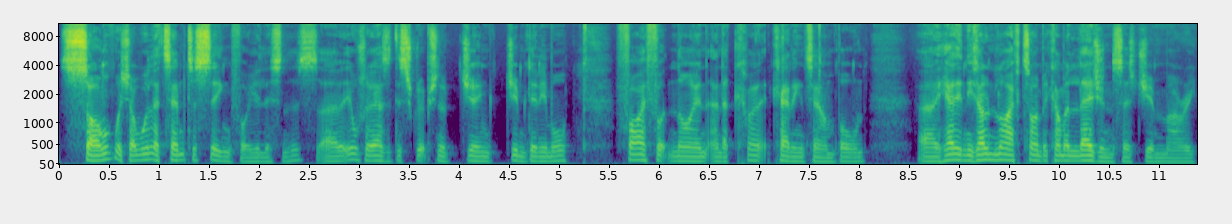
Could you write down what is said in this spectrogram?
song which I will attempt to sing for you listeners. Uh, it also has a description of Jim Jim Dillymore, five foot nine and a Canning Town born. Uh, he had in his own lifetime become a legend, says Jim Murray.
